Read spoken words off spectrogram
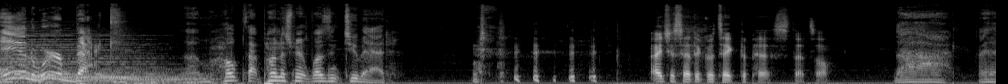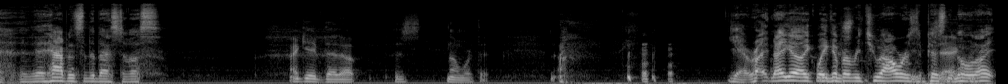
And we're back. Um, hope that punishment wasn't too bad. I just had to go take the piss, that's all. Ah, it happens to the best of us. I gave that up. It's not worth it. Yeah, right. Now you gotta like wake up every two hours to piss in the whole night.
